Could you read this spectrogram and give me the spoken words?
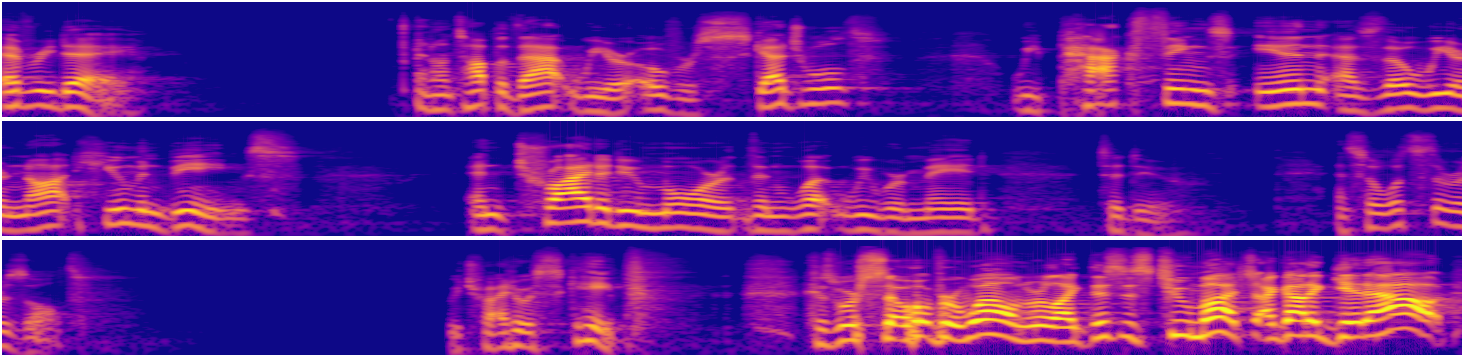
every day. And on top of that, we are overscheduled. We pack things in as though we are not human beings and try to do more than what we were made to do. And so, what's the result? We try to escape because we're so overwhelmed. We're like, this is too much. I got to get out.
